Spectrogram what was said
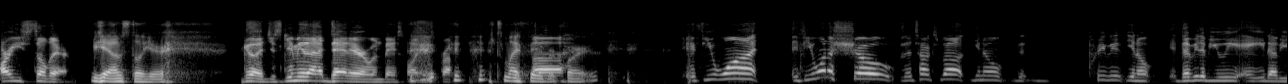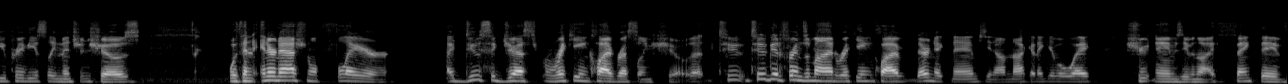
Are you still there? Yeah, I'm still here. Good. Just give me that dead air when baseball gets problems. it's my favorite Uh, part. if you want if you want a show that talks about you know the previous you know WWE AEW previously mentioned shows with an international flair I do suggest Ricky and Clive wrestling show that two two good friends of mine Ricky and Clive their nicknames you know I'm not going to give away shoot names even though I think they've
